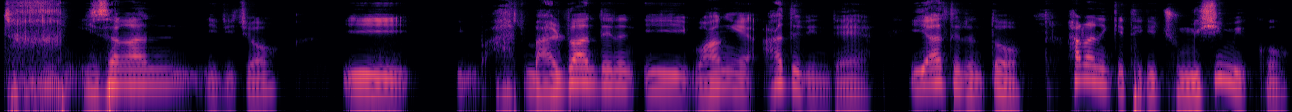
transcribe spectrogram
참 이상한 일이죠. 이 말도 안 되는 이 왕의 아들인데 이 아들은 또 하나님께 되게 중심 있고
